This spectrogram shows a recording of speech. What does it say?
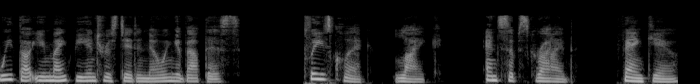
We thought you might be interested in knowing about this. Please click like and subscribe. Thank you.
